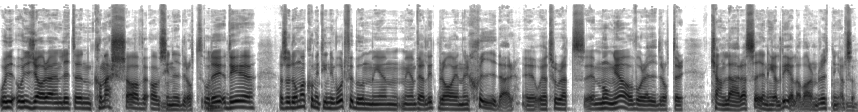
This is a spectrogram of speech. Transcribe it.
och, och göra en liten kommers av, av sin idrott. Och det, det, alltså de har kommit in i vårt förbund med en, med en väldigt bra energi där. Eh, och jag tror att eh, många av våra idrotter kan lära sig en hel del av armbrytning alltså.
